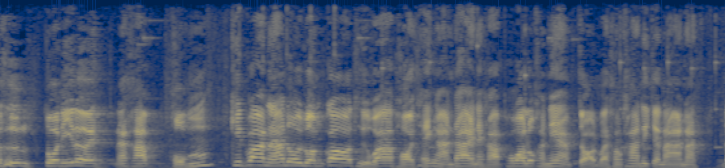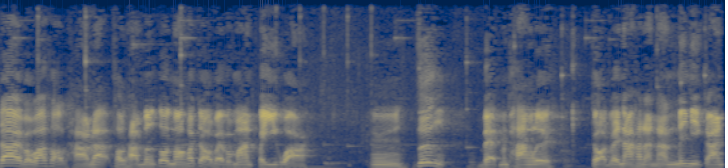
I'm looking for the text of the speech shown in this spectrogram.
ก็คือตัวนี้เลยนะครับ ผมคิดว่านะโดยรวมก็ถือว่าพอใช้งานได้นะครับ เพราะว่ารถคันนี้จอดไว้ค่อนข้างที่จะนานนะ ได้แบบว่าสอบถามแล้วสอบถามเบื้องต้นน้องเขาจอดไว้ประมาณปีกว่า อืมซึ่งแบตมันพังเลย จอดไว้นานขนาดนั้น ไม่มีการ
